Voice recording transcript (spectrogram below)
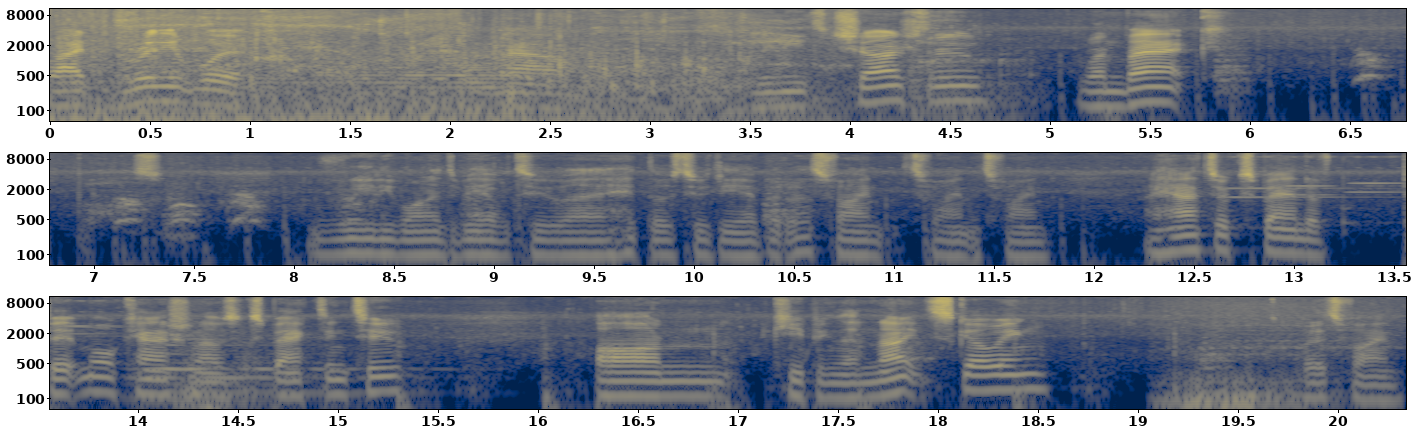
Right, brilliant work. Now, we need to charge through, run back. Really wanted to be able to uh, hit those two deer, but that's fine. It's fine. It's fine. I had to expend a bit more cash than I was expecting to on keeping the knights going, but it's fine.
